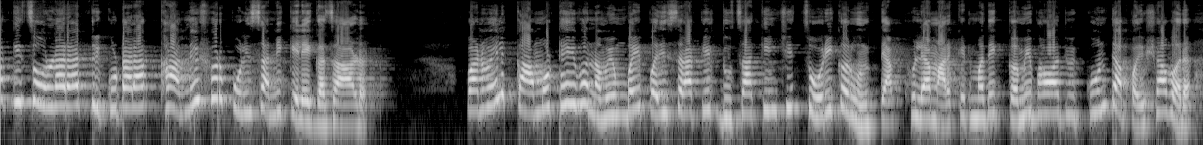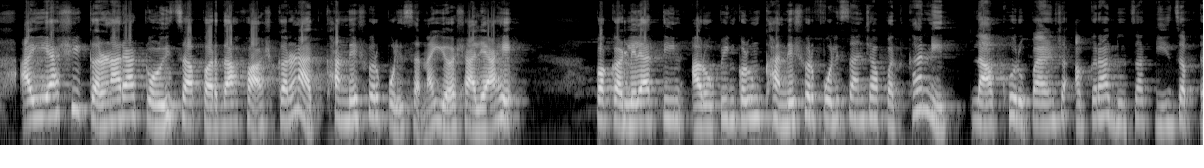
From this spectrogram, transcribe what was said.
दुचाकी चोरणाऱ्या त्रिकुटाला खांदेश्वर पोलिसांनी केले गजाड पनवेल कामोठे व नवी मुंबई परिसरातील दुचाकींची चोरी करून त्या खुल्या मार्केटमध्ये कमी भावात विकून त्या पैशावर आय्याशी करणाऱ्या टोळीचा पर्दाफाश करण्यात खांदेश्वर पोलिसांना यश आले आहे. पकडलेल्या तीन आरोपींकडून खांदेश्वर पोलिसांच्या पथकांनी लाखो रुपयांच्या अकरा दुचाकी जप्त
